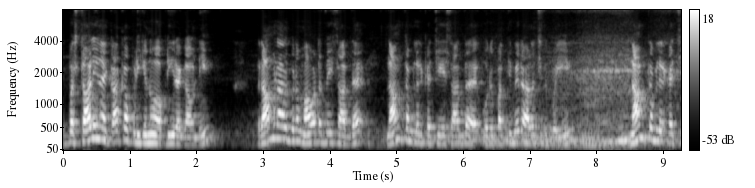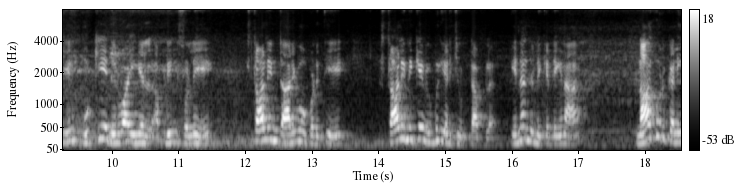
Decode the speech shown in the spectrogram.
இப்போ ஸ்டாலினை காக்கா பிடிக்கணும் அப்படிங்கிற காண்டி ராமநாதபுரம் மாவட்டத்தை சார்ந்த நாம் தமிழர் கட்சியை சார்ந்த ஒரு பத்து பேரை அழைச்சிட்டு போய் நாம் தமிழர் கட்சியின் முக்கிய நிர்வாகிகள் அப்படின்னு சொல்லி ஸ்டாலின்ட்டு அறிமுகப்படுத்தி ஸ்டாலினுக்கே விபூதி அடித்து விட்டாப்புல என்னன்னு சொல்லி கேட்டிங்கன்னா நாகூர் கனி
